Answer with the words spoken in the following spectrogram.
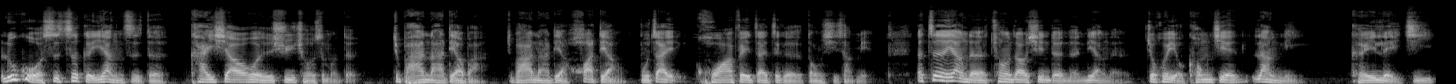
如果是这个样子的开销或者是需求什么的，就把它拿掉吧。就把它拿掉、划掉，不再花费在这个东西上面。那这样的创造性的能量呢，就会有空间让你可以累积，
